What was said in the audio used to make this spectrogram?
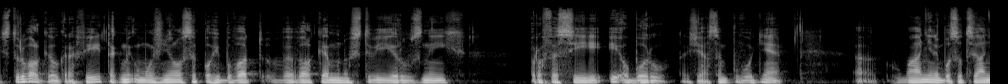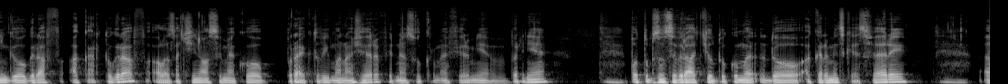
studoval geografii, tak mi umožnilo se pohybovat ve velkém množství různých profesí i oborů. Takže já jsem původně humánní nebo sociální geograf a kartograf, ale začínal jsem jako projektový manažer v jedné soukromé firmě v Brně. Potom jsem se vrátil do, do akademické sféry, eh,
